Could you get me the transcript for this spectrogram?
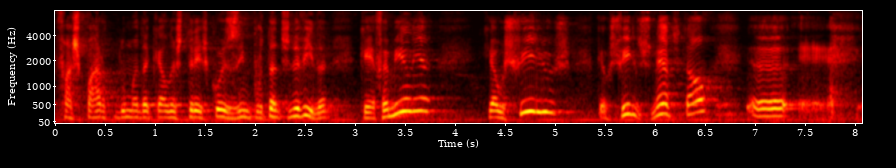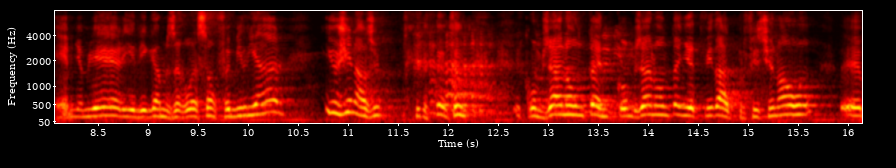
faz parte de uma daquelas três coisas importantes na vida, que é a família, que é os filhos que é os filhos, os netos e tal, eh, é a minha mulher e, digamos, a relação familiar e o ginásio. Então, como já não tenho, como já não tenho atividade profissional, eh,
